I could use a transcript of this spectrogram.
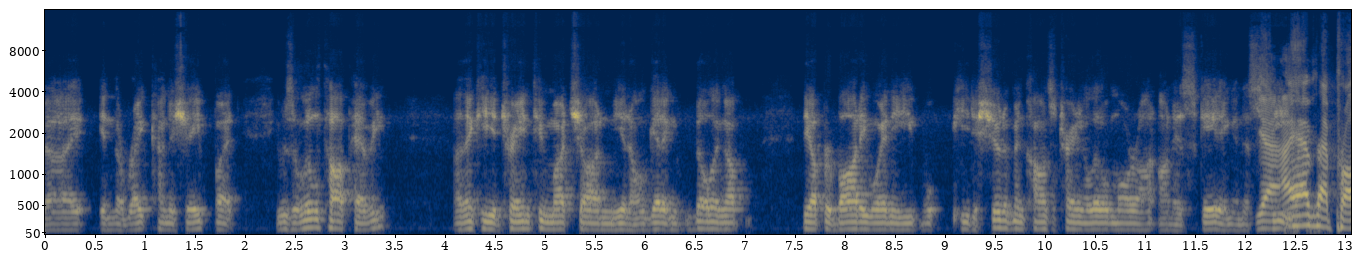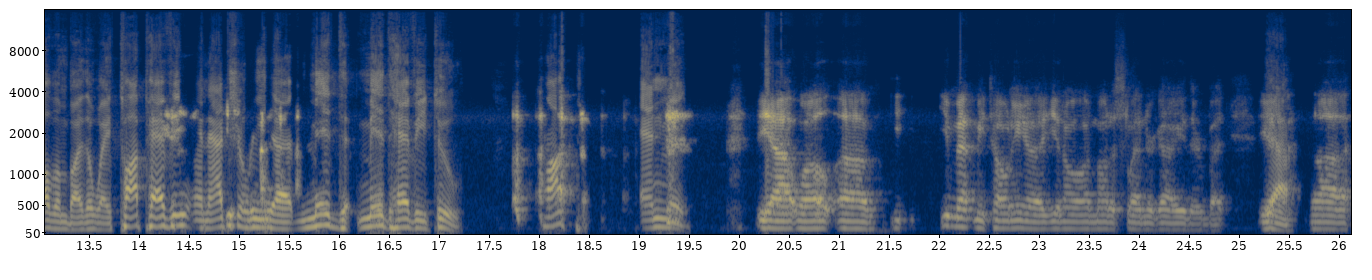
uh, in the right kind of shape, but he was a little top heavy. I think he had trained too much on you know getting building up the upper body when he he should have been concentrating a little more on, on his skating and his yeah speed. i have that problem by the way top heavy and actually uh, mid mid heavy too top and mid Yeah, well, uh, you, you, met me, Tony. Uh, you know, I'm not a slender guy either, but yeah. yeah. Uh,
